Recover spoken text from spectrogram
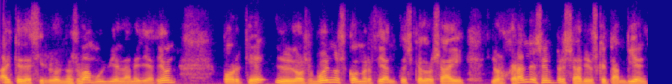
hay que decirlo, nos va muy bien la mediación porque los buenos comerciantes que los hay, los grandes empresarios que también,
